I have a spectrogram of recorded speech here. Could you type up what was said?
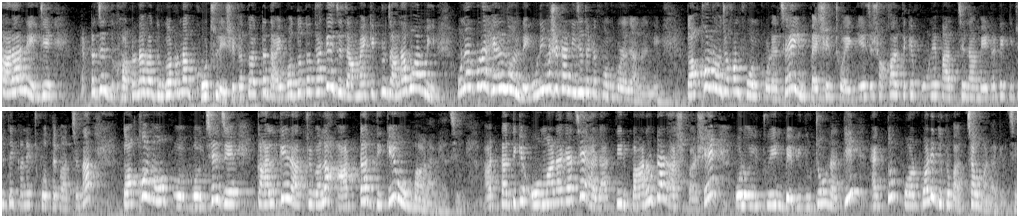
তাড়া নেই যে একটা যে ঘটনা বা দুর্ঘটনা ঘটলে সেটা তো একটা দায়বদ্ধতা থাকে যে জামাইকে একটু জানাব আমি। ওনার কোনো হেলদোল নেই, উনিও সেটা নিজে থেকে ফোন করে জানাননি। তখন ও যখন ফোন করেছে ইম্পেশেন্ট হয়ে গিয়ে যে সকাল থেকে ফোনে পাচ্ছে না, মেয়েটাকে কিছুতেই কানেক্ট করতে পারছে না, তখন ও বলছে যে কালকে রাত্রিবেলা আটটার দিকে ও মারা গেছে। আটটার দিকে ও মারা গেছে আর রাত্রির বারোটার আশপাশে ওর ওই টুইন বেবি দুটোও নাকি একদম পরপরই দুটো বাচ্চাও মারা গেছে।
